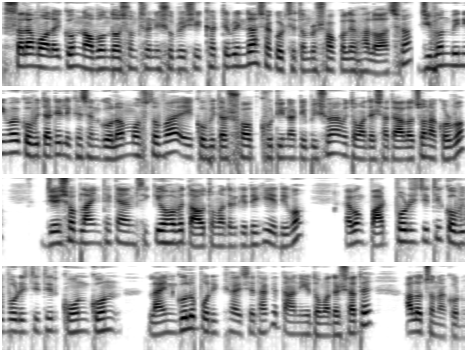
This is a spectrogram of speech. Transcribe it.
সালামু আলাইকুম, নবম, দশম শ্রেণি সুপ্রিয় শিক্ষার্থীবৃন্দ, আশা করছি তোমরা সকলে ভালো আছো। জীবন বিনিময় কবিতাটি লিখেছেন গোলাম মোস্তফা। এই কবিতার সব খুঁটিনাটি বিষয় আমি তোমাদের সাথে আলোচনা করব। যেসব লাইন থেকে এমসিকিউ হবে তাও তোমাদেরকে দেখিয়ে দিব এবং পাঠ পরিচিতি, কবি পরিচিতির কোন কোন লাইনগুলো পরীক্ষা এসে থাকে তা নিয়ে তোমাদের সাথে আলোচনা করব।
